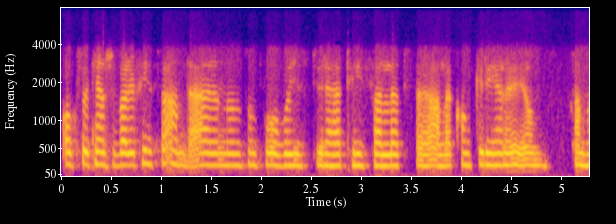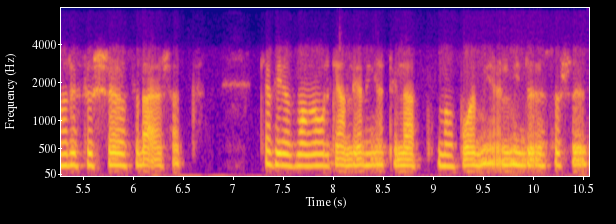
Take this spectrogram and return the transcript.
också kanske vad det finns för andra ärenden som pågår just vid det här tillfället för alla konkurrerar ju om samma resurser och sådär så att det kan finnas många olika anledningar till att man får mer eller mindre resurser.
